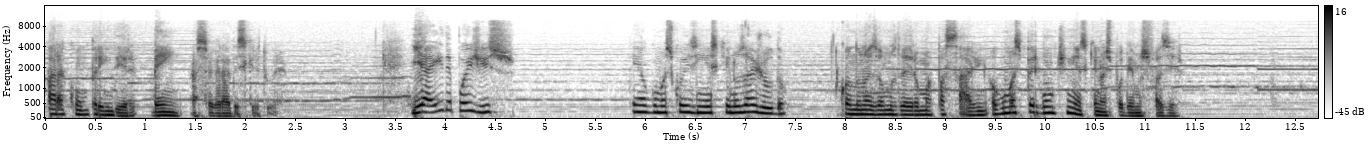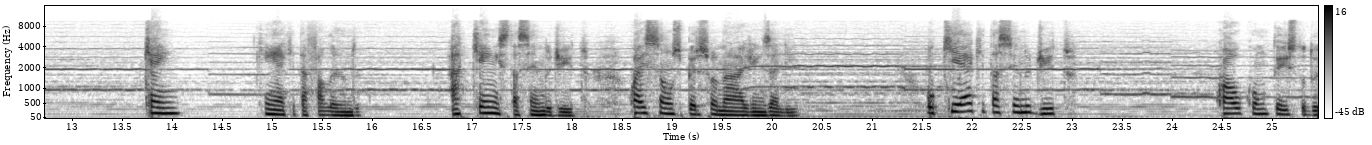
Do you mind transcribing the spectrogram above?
para compreender bem a Sagrada Escritura. E aí, depois disso, tem algumas coisinhas que nos ajudam quando nós vamos ler uma passagem, algumas perguntinhas que nós podemos fazer. Quem? Quem é que está falando? A quem está sendo dito? Quais são os personagens ali? O que é que está sendo dito? Qual o contexto do,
